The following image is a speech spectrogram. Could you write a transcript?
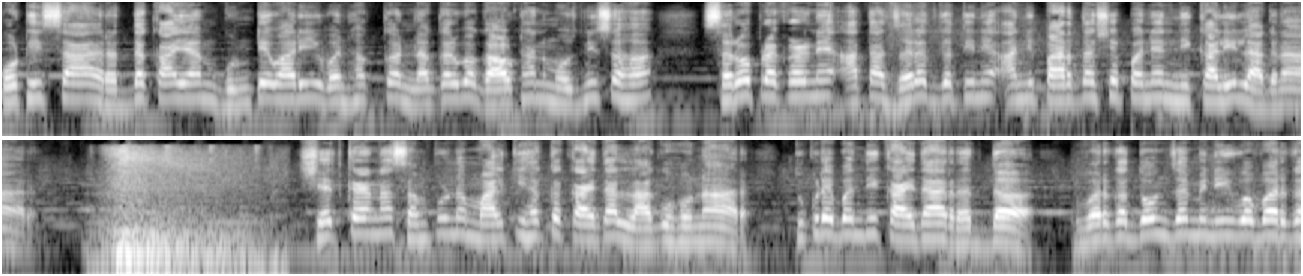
पोटहिस्सा रद्द कायम गुंटेवारी वनहक्क नगर व गावठाण मोजणीसह सर्व प्रकरणे आता जलद गतीने आणि पारदर्शकपणे निकाली लागणार. शेतकऱ्यांना संपूर्ण मालकी हक्क कायदा लागू होणार. तुकडेबंदी कायदा रद्द. वर्ग दोन जमिनी व वर्ग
